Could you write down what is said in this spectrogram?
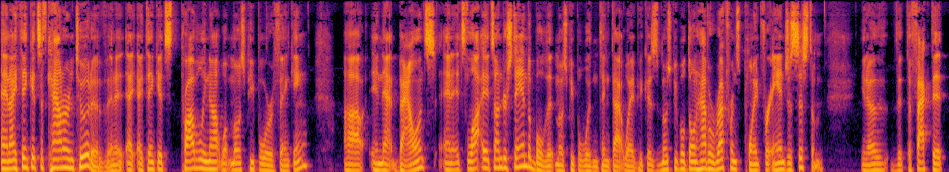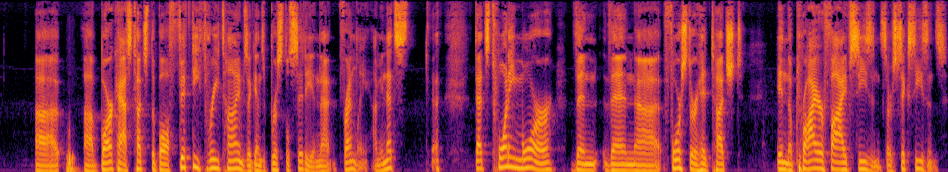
And I think it's counterintuitive. And it, I think it's probably not what most people were thinking uh, in that balance. And it's lo- it's understandable that most people wouldn't think that way because most people don't have a reference point for Ange's system. You know, the, the fact that uh, uh, Barkas touched the ball 53 times against Bristol City in that friendly. I mean, that's that's 20 more than than uh, Forster had touched in the prior five seasons or six seasons.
